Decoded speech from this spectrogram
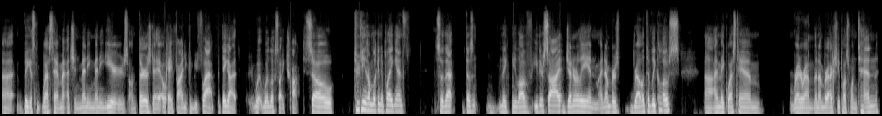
uh, biggest West Ham match in many, many years on Thursday. Okay, fine, you can be flat, but they got what, what looks like trucked. So two teams I'm looking to play against. So that doesn't make me love either side generally, and my numbers relatively close. Uh, I make West Ham right around the number, actually plus 110.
